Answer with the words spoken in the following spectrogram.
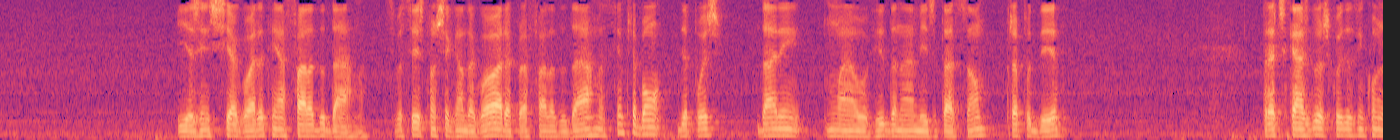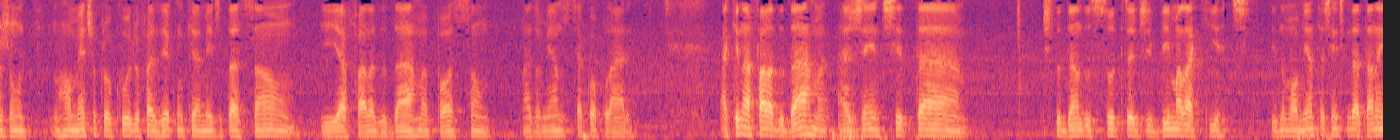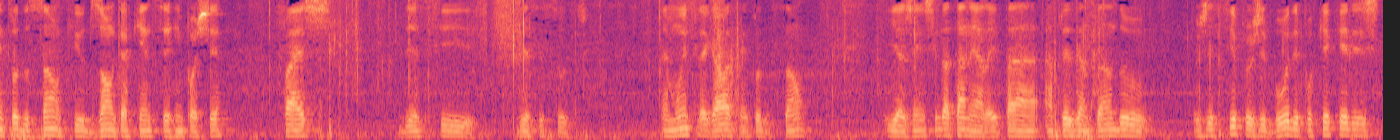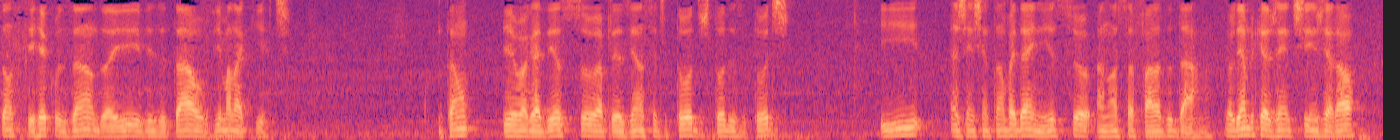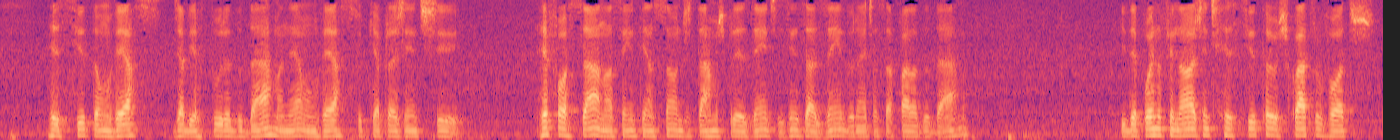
e a gente agora tem a fala do Dharma. Se vocês estão chegando agora para a fala do Dharma, sempre é bom depois darem uma ouvida na meditação para poder praticar as duas coisas em conjunto. Normalmente eu procuro fazer com que a meditação e a fala do Dharma possam mais ou menos se acoplarem. Aqui na fala do Dharma, a gente está estudando o Sutra de Vimalakirti. E no momento a gente ainda está na introdução que o Dzongkar Khyentse Rinpoche faz desse, desse sutra. É muito legal essa introdução e a gente ainda está nela. Ele está apresentando os discípulos de Buda e por que, que eles estão se recusando a ir visitar o Vimalakirti. Então, eu agradeço a presença de todos, todas e todos e a gente então vai dar início à nossa fala do Dharma. Eu lembro que a gente, em geral, recita um verso de abertura do Dharma, né? um verso que é para a gente reforçar a nossa intenção de estarmos presentes em Zazen durante essa fala do Dharma. E depois, no final, a gente recita os quatro votos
